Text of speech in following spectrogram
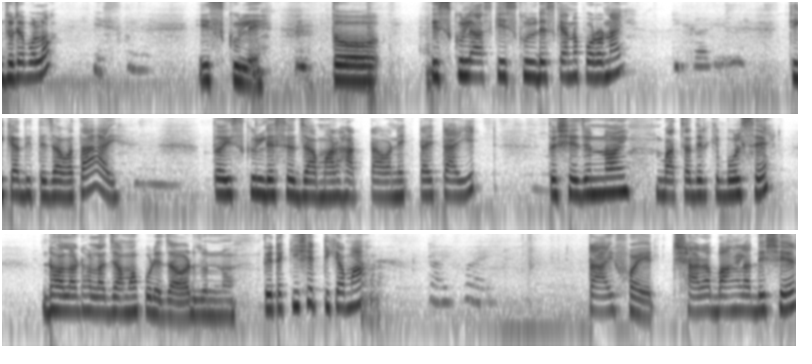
জোরে বলো। স্কুলে। তো স্কুলে, আজকে স্কুল ড্রেস কেন পড়ো নাই? টিকা দিতে যাওয়া তাই? তো স্কুল ড্রেসের জামার হাতটা অনেকটাই টাইট তো সেজন্যই বাচ্চাদেরকে বলছে, ঢলা ঢলা জামা পরে যাওয়ার জন্য। তো এটা কিসের টিকা, মা? টাইফয়েড। সারা বাংলাদেশের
